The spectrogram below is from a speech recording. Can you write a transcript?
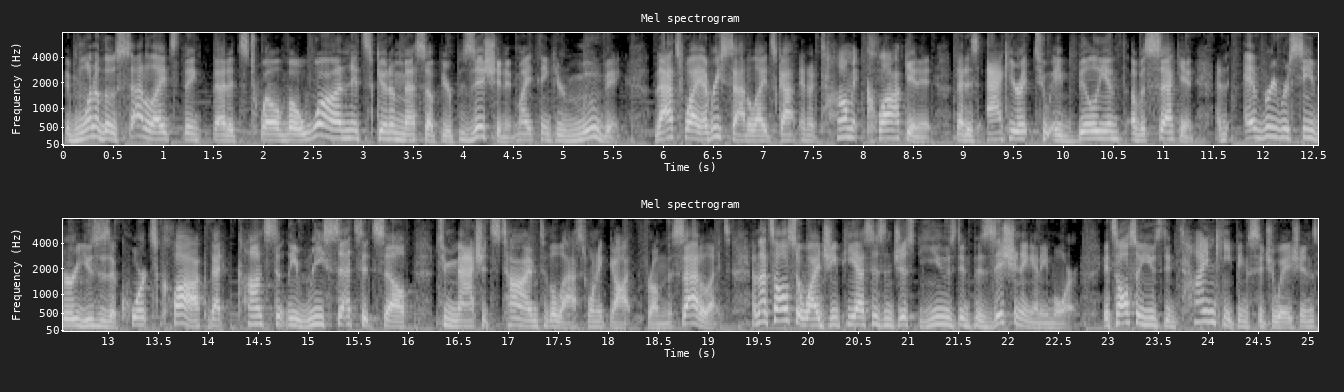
If one of those satellites thinks think that it's 1201, it's gonna mess up your position. It might think you're moving. That's why every satellite's got an atomic clock in it that is accurate to a billionth of a second. And every receiver uses a quartz clock that constantly resets itself to match its time to the last one it got from the satellites. And that's also why GPS isn't just used in positioning anymore. It's also used in timekeeping situations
